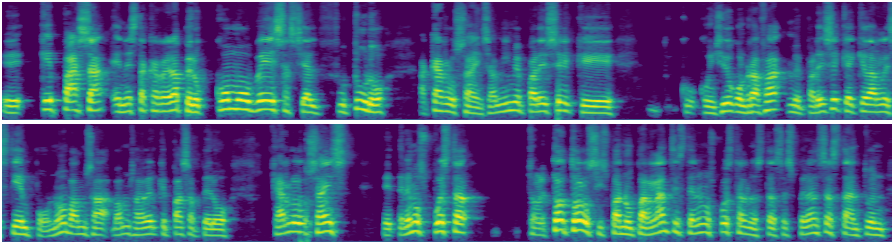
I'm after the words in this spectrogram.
Eh, ¿Qué pasa en esta carrera? Pero ¿cómo ves hacia el futuro a Carlos Sainz? A mí me parece que, coincido con Rafa, me parece que hay que darles tiempo, ¿no? Vamos a, vamos a ver qué pasa, pero Carlos Sainz, eh, tenemos puesta sobre todo todos los hispanoparlantes tenemos puestas nuestras esperanzas tanto en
